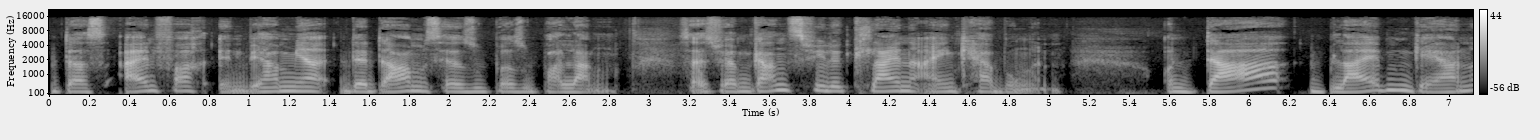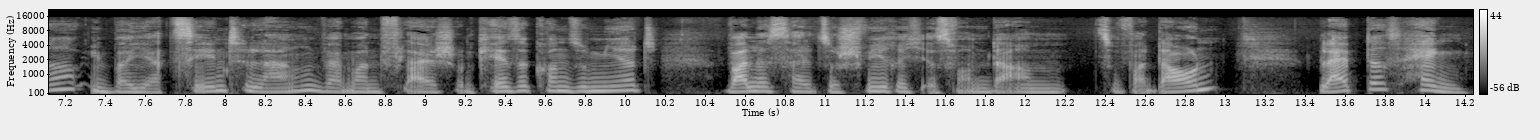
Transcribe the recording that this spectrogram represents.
das einfach in, wir haben ja, der Darm ist ja super, super lang. Das heißt, wir haben ganz viele kleine Einkerbungen. Und da bleiben gerne über Jahrzehnte lang, wenn man Fleisch und Käse konsumiert, weil es halt so schwierig ist vom Darm zu verdauen, bleibt das hängen.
